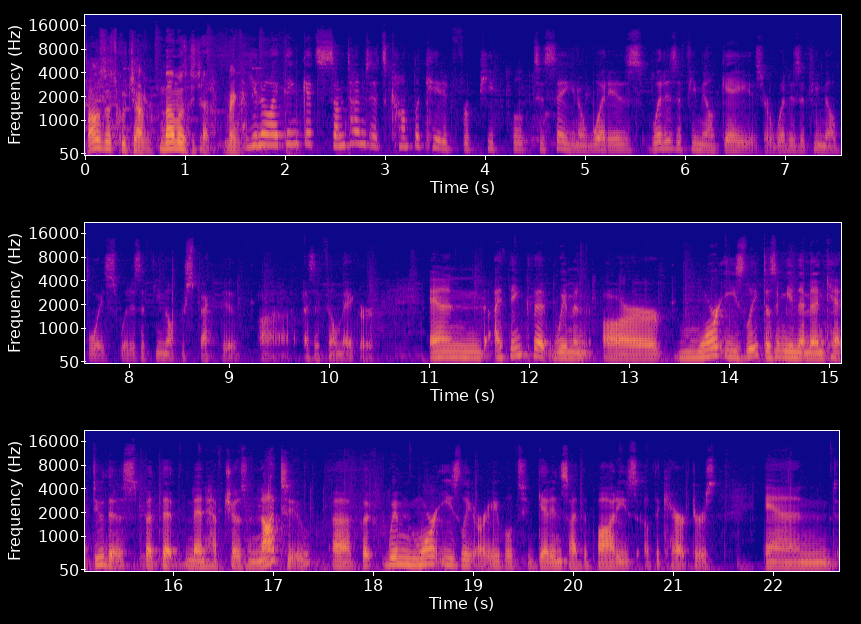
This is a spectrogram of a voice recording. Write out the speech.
Vamos a escucharlo. Vamos a escuchar. Venga. You know, I think it's sometimes it's complicated for people to say, you know, what is what is a female gaze or what is a female voice, what is a female perspective uh, as a filmmaker. And I think that women are more easily, doesn't mean that men can't do this, but that men have chosen not to, uh, but women more easily are able to get inside the bodies of the characters and,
